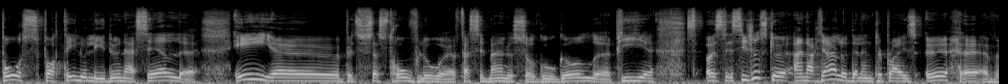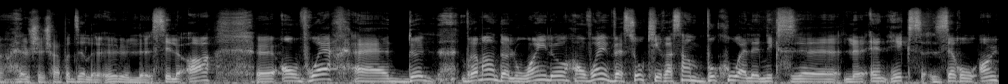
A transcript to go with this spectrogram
pour supporter les deux nacelles. Et ben, ça se trouve facilement sur Google. Euh, puis euh, euh, c'est juste qu'en arrière de l'Enterprise E, je ne pas dire le E, c'est le A, on voit de, vraiment de loin, là, on voit un vaisseau qui ressemble beaucoup à le NX-01,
